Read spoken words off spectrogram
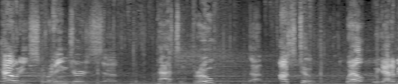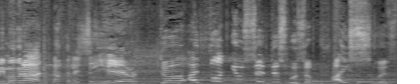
Howdy, strangers. Uh, passing through? Uh, us too. Well, we gotta be moving on. Nothing to see here. Duh, I thought you said this was a priceless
